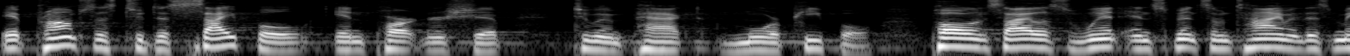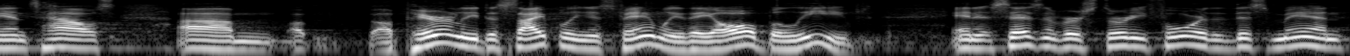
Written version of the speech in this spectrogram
it prompts us to disciple in partnership to impact more people. Paul and Silas went and spent some time at this man's house, um, apparently discipling his family. They all believed. And it says in verse 34 that this man,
